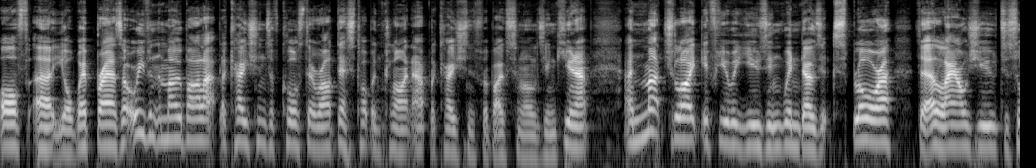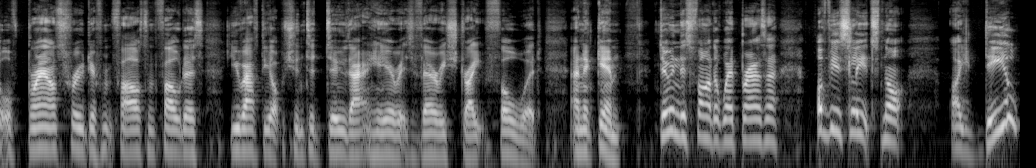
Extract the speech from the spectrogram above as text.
of uh, your web browser or even the mobile applications. Of course, there are desktop and client applications for both Synology and QNAP. And much like if you were using Windows Explorer that allows you to sort of browse through different files and folders, you have the option to do that here. It's very straightforward. And again, doing this via the web browser, obviously it's not ideal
